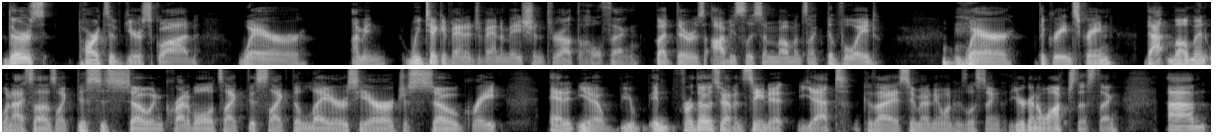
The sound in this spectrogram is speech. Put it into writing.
There's parts of Gear Squad where I mean, we take advantage of animation throughout the whole thing, but there's obviously some moments like the void where the green screen that moment when I saw, I was like, this is so incredible. It's like this, like the layers here are just so great. And it, you know, you're in for those who haven't seen it yet, because I assume anyone who's listening, you're going to watch this thing. Um,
